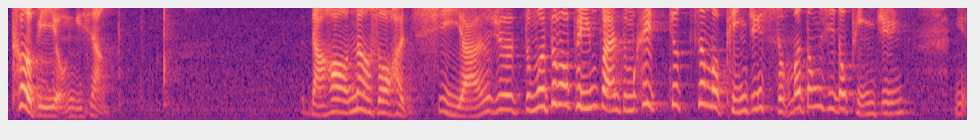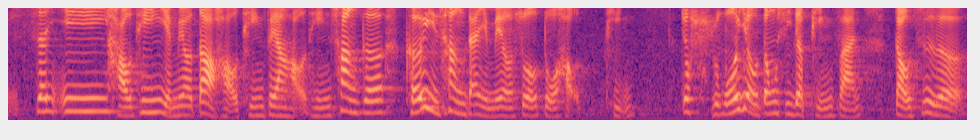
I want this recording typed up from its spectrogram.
特别有印象。然后那个时候很气呀，就觉得怎么这么平凡，怎么可以就这么平均，什么东西都平均。声音好听也没有到好听，非常好听。唱歌可以唱，但也没有说多好听。就所有东西的平凡，导致了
